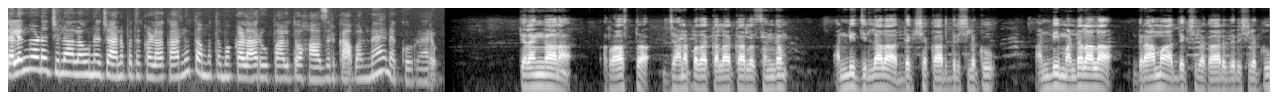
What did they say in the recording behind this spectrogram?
తెలంగాణ జిల్లాలో ఉన్న జానపద కళాకారులు తమ తమ కళారూపాలతో హాజరు కావాలని ఆయన కోరారు. తెలంగాణ రాష్ట్ర జానపద కళాకారుల సంఘం అన్ని జిల్లాల అధ్యక్ష కార్యదర్శులకు అన్ని మండలాల గ్రామ అధ్యక్షుల కార్యదర్శులకు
